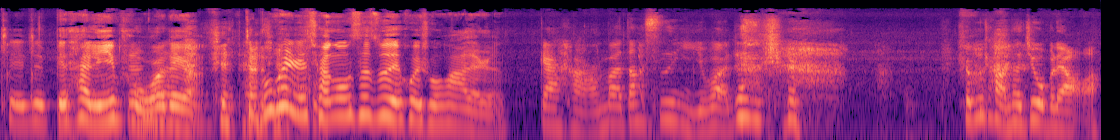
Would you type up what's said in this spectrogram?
这这别太离谱啊！这个 这不愧是全公司最会说话的人。改行吧，当司仪吧，真的是什么场他救不了啊！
